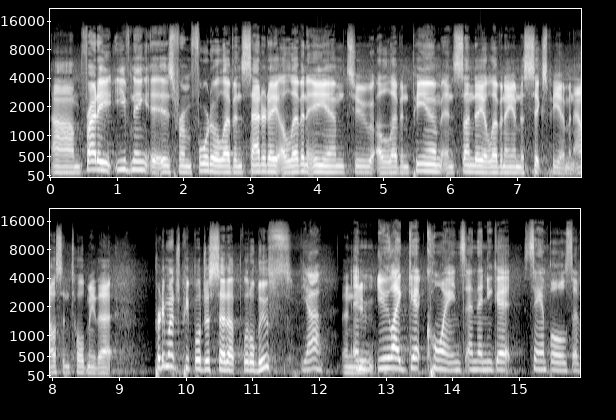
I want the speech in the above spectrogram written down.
Um, Friday evening is from 4 to 11, Saturday 11 a.m. to 11 p.m., and Sunday 11 a.m. to 6 p.m. And Allison told me that pretty much people just set up little booths. Yeah. And And, you- you, like get coins, and then you get samples of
